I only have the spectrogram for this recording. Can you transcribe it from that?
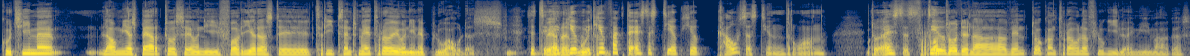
Kutime, lau mia esperto se oni foriras de 300 metroi, oni ne plu audas. Kio fakte estas tio, kio causas tion bruon? Do estas tio... Frotto de la vento contra la flugiloi, mi imagas.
